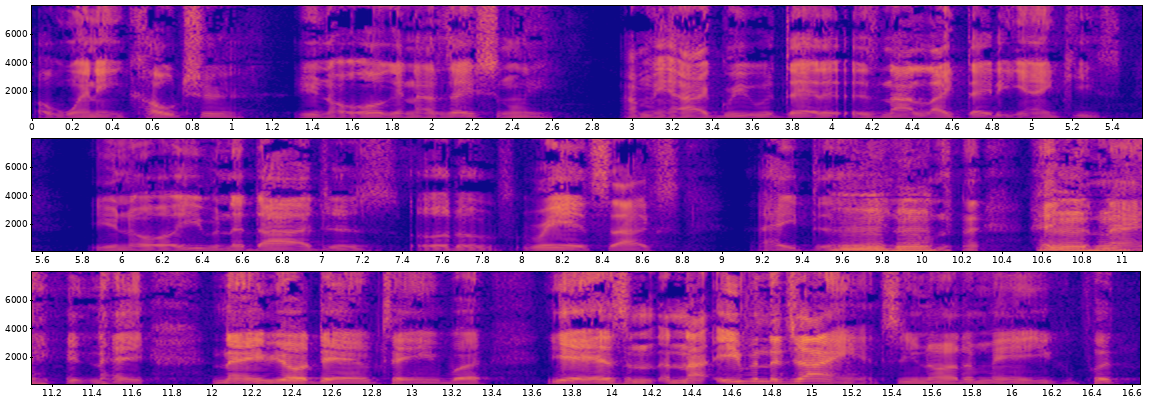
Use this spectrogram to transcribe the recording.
a winning culture, you know, organizationally. I mean, I agree with that. It's not like they the Yankees, you know, or even the Dodgers or the Red Sox. I hate to, mm-hmm. you know, hate mm-hmm. to name, name name your damn team, but yeah, it's not even the Giants. You know what I mean? You can put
